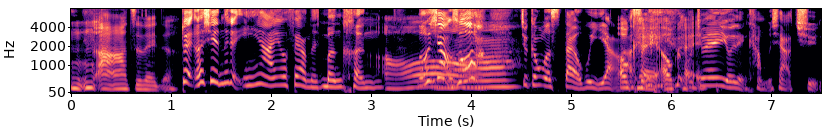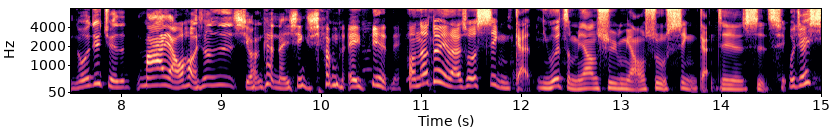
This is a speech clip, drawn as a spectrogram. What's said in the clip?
嗯嗯啊啊之类的。对，而且那个音啊又非常的闷哼。哦。我想说，就跟我的 style 不一样。OK OK。我就会有点看不下去，然后我就觉得妈呀，我好像是喜欢看男性向的 A 片呢。好，那对你来说，性感你会怎么样去描述性感这件事情？我觉得。性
